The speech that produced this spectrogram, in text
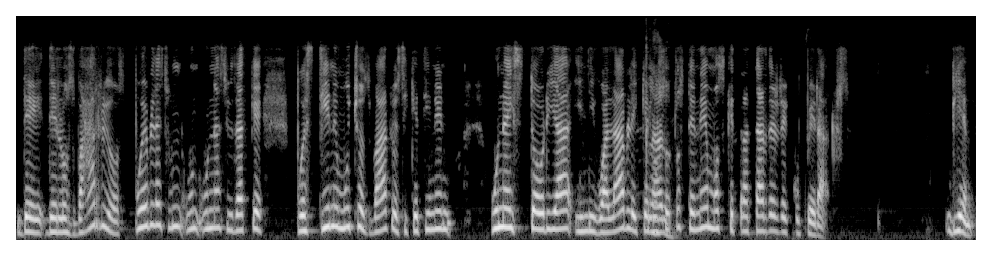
de, los barrios. Puebla es una ciudad que pues tiene muchos barrios y que tienen una historia inigualable y que nosotros tenemos que tratar de recuperarlos. Bien,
